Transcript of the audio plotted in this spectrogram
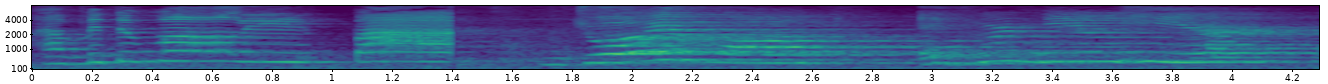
Happy Diwali! Bye! Enjoy your vlog. If you're new here,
